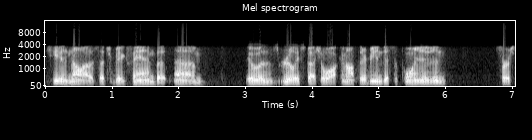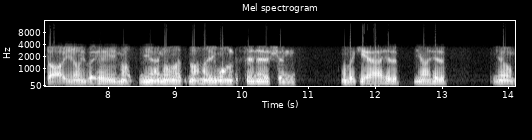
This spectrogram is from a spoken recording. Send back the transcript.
he didn't know I was such a big fan, but um, it was really special walking off there, being disappointed and. First off, you know, he's like, "Hey, no, yeah, I know that's not how you wanted to finish," and I was like, "Yeah, I hit a, you know, I hit a you know,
